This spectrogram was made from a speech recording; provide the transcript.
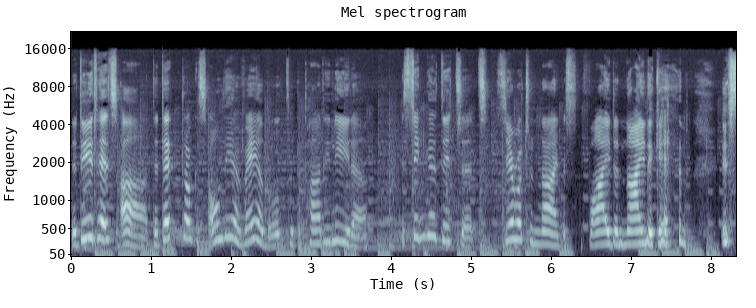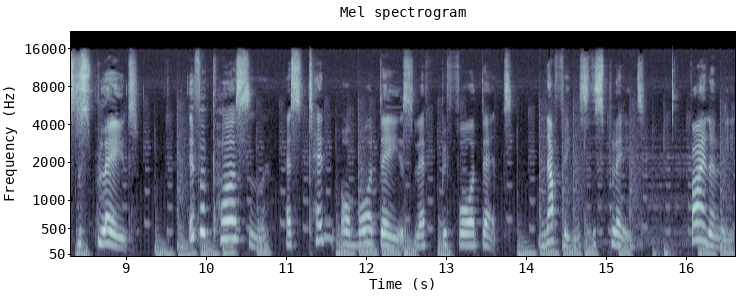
The details are the death clock is only available to the party leader. A single digit, 0 to 9 is why the 9 again, is displayed. If a person has 10 or more days left before death, nothing is displayed. Finally,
